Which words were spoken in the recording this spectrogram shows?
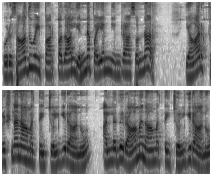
ஒரு சாதுவை பார்ப்பதால் என்ன பயன்? என்றா சொன்னார். யார் கிருஷ்ணநாமத்தை சொல்கிறானோ அல்லது ராமநாமத்தை சொல்கிறானோ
